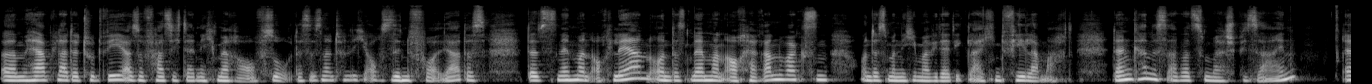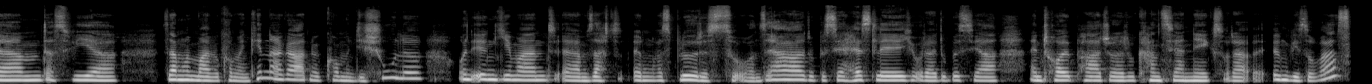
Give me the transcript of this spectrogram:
Ähm, Herdplatte tut weh, also fasse ich da nicht mehr rauf. So, das ist natürlich auch sinnvoll, ja. Das, das nennt man auch Lernen und das nennt man auch Heranwachsen und dass man nicht immer wieder die gleichen Fehler macht. Dann kann es aber zum Beispiel sein, ähm, dass wir sagen wir mal, wir kommen in den Kindergarten, wir kommen in die Schule und irgendjemand ähm, sagt irgendwas Blödes zu uns. Ja, du bist ja hässlich oder du bist ja ein Tollpatsch oder du kannst ja nix oder irgendwie sowas.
